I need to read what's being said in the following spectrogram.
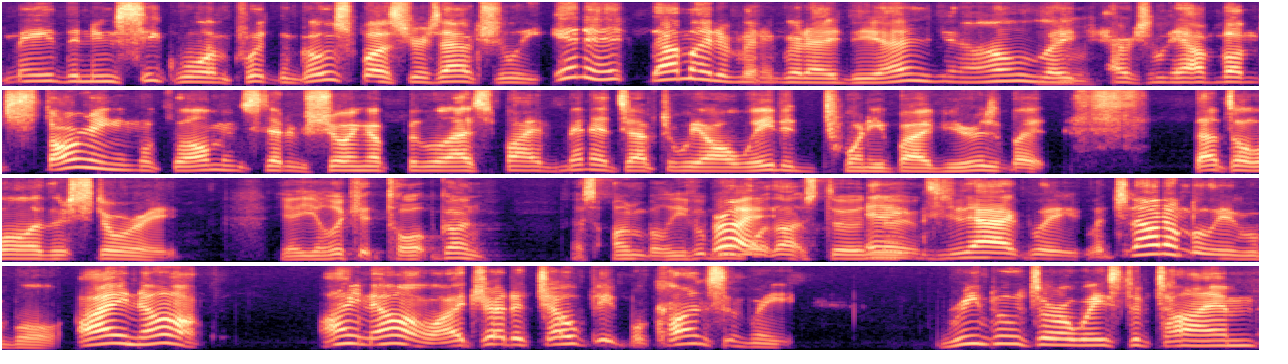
made the new sequel and put the Ghostbusters actually in it. That might have been a good idea. You know, like mm-hmm. actually have them starring in the film instead of showing up for the last five minutes after we all waited 25 years. But that's a whole other story. Yeah, you look at Top Gun. It's unbelievable Right. what that's doing now. Exactly. It's not unbelievable. I know. I know. I try to tell people constantly reboots are a waste of time.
